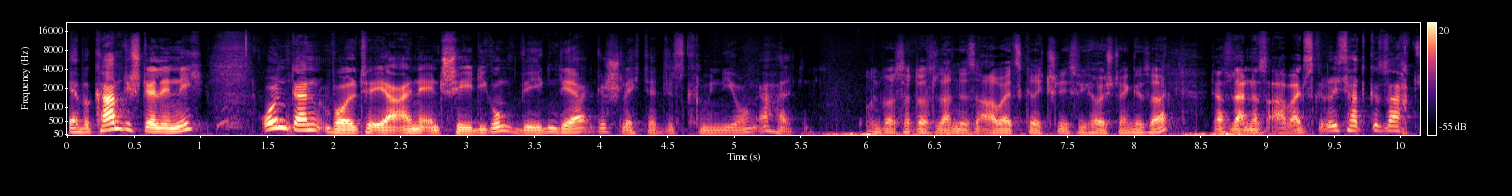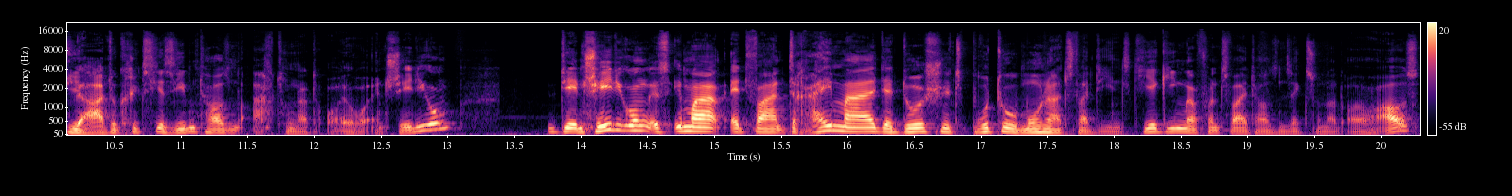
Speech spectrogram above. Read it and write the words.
Er bekam die Stelle nicht und dann wollte er eine Entschädigung wegen der Geschlechterdiskriminierung erhalten. Und was hat das Landesarbeitsgericht Schleswig-Holstein gesagt? Das Landesarbeitsgericht hat gesagt, ja, du kriegst hier 7.800 Euro Entschädigung. Die Entschädigung ist immer etwa dreimal der Durchschnittsbrutto-Monatsverdienst. Hier ging man von 2.600 Euro aus.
